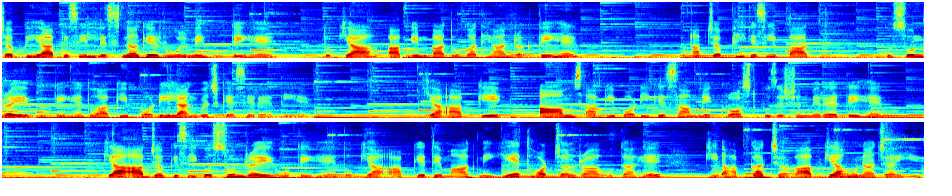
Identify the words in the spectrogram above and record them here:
जब भी आप किसी लिसनर के रोल में होते हैं तो क्या आप इन बातों का ध्यान रखते हैं? आप जब भी किसी बात को सुन रहे होते हैं तो आपकी बॉडी लैंग्वेज कैसे रहती है? क्या आपके आर्म्स आपकी बॉडी के सामने क्रॉस्ड पोजीशन में रहते हैं। क्या आप जब किसी को सुन रहे होते हैं तो क्या आपके दिमाग में ये थॉट चल रहा होता है कि आपका जवाब क्या होना चाहिए?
